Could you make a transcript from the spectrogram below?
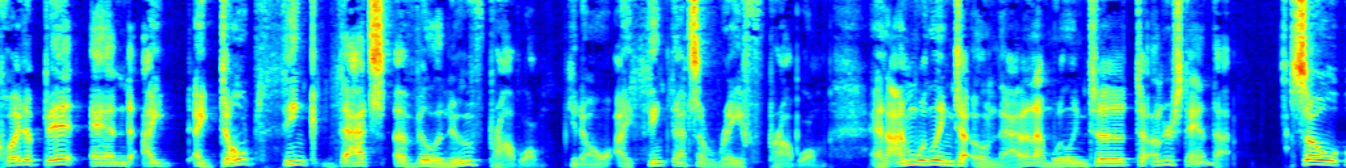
quite a bit, and I I don't think that's a Villeneuve problem. You know, I think that's a Rafe problem, and I'm willing to own that, and I'm willing to to understand that. So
